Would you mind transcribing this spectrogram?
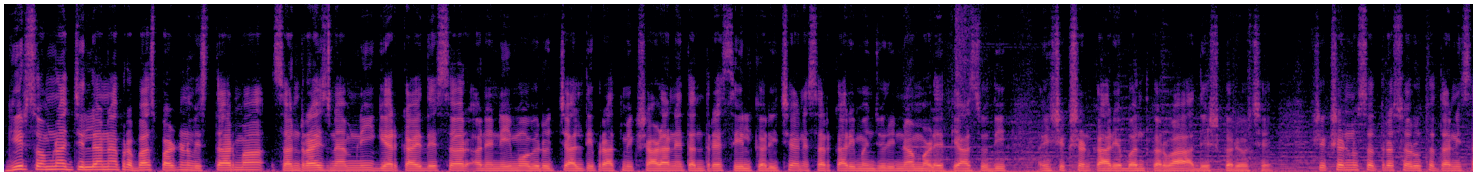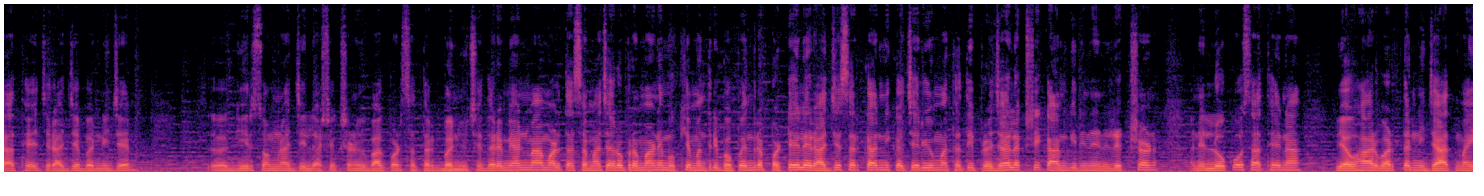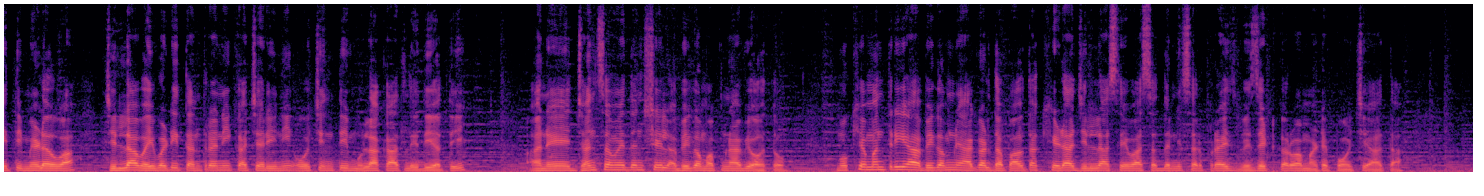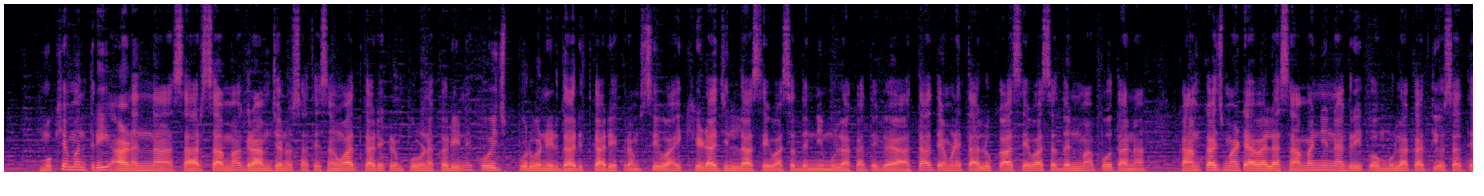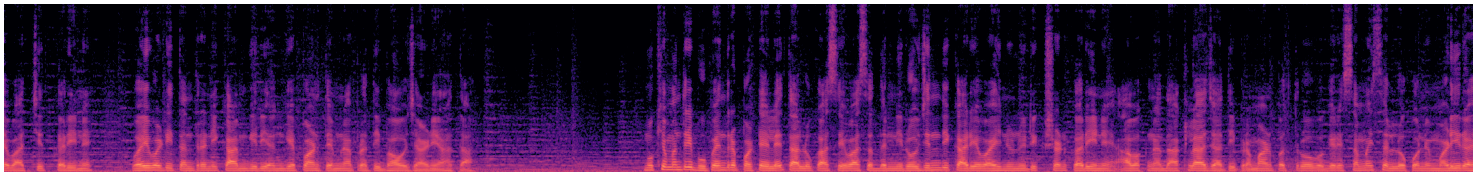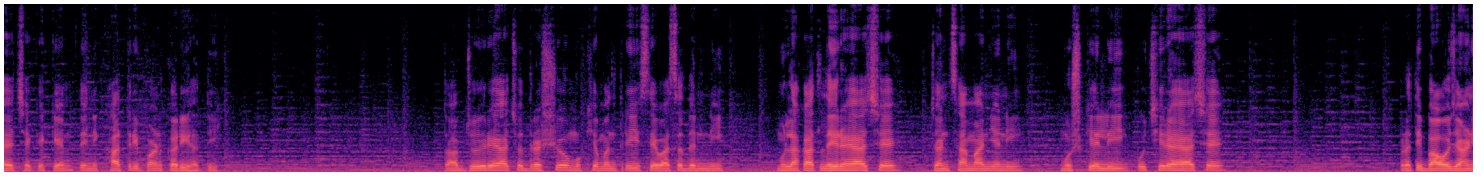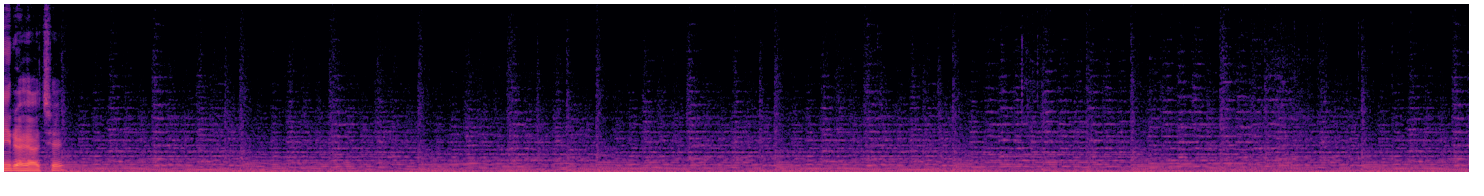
ગીર સોમનાથ જિલ્લાના પ્રભાસ પાટણ વિસ્તારમાં સનરાઇઝ નામની ગેરકાયદેસર અને નિયમો વિરુદ્ધ ચાલતી પ્રાથમિક શાળાને તંત્રે સીલ કરી છે અને સરકારી મંજૂરી ન મળે ત્યાં સુધી અહીં શિક્ષણ કાર્ય બંધ કરવા આદેશ કર્યો છે. શિક્ષણનું સત્ર શરૂ થતાની સાથે જ રાજ્યભરની જેમ ગીર સોમનાથ જિલ્લા શિક્ષણ વિભાગ પણ સતર્ક બન્યું છે. દરમિયાનમાં મળતા સમાચારો પ્રમાણે મુખ્યમંત્રી ભૂપેન્દ્ર પટેલે રાજ્ય સરકારની કચેરીઓમાં થતી પ્રજાલક્ષી કામગીરીને નિરીક્ષણ અને લોકો સાથેના વ્યવહાર, વર્તનની જાત માહિતી મેળવવા જિલ્લા વહીવટી તંત્રની કચેરીની ઓચિંતી મુલાકાત લીધી હતી અને જનસંવેદનશીલ અભિગમ અપનાવ્યો હતો. મુખ્યમંત્રીએ અભિગમને આગળ ધપાવતા ખેડા જિલ્લા સેવા સદનની સરપ્રાઇઝ વિઝિટ કરવા માટે પહોંચ્યા હતા. મુખ્યમંત્રી આણંદના સારસામાં ગ્રામજનો સાથે સંવાદ કાર્યક્રમ પૂર્ણ કરીને કોઈ જ પૂર્વ નિર્ધારિત કાર્યક્રમ સિવાય ખેડા જિલ્લા સેવા સદનની મુલાકાતે ગયા હતા. તેમણે તાલુકા સેવા સદનમાં પોતાના કામકાજ માટે આવેલા સામાન્ય નાગરિકો, મુલાકાતીઓ સાથે વાતચીત કરીને વહીવટી તંત્રની કામગીરી અંગે પણ તેમના પ્રતિભાવો જાણ્યા હતા. મુખ્યમંત્રી ભૂપેન્દ્ર પટેલે તાલુકા સેવા સદનની રોજિંદી કાર્યવાહીનું નિરીક્ષણ કરીને આવકના દાખલા, જાતિ પ્રમાણપત્રો વગેરે સમયસર લોકોને મળી રહે છે કે કેમ તેની ખાતરી પણ કરી હતી. તો આપ જોઈ રહ્યા છો દ્રશ્યો. મુખ્યમંત્રી સેવા સદનની મુલાકાત લઈ રહ્યા છે. જનસામાન્યની મુશ્કેલી પૂછી રહ્યા છે. પ્રતિભાવો જાણી રહ્યા છે.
